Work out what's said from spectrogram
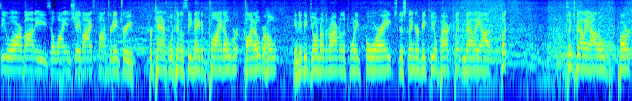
COR Bodies, Hawaiian Shave Eye sponsored entry for Tazewell, Tennessee native Clyde Over Clyde Overholt. And he'll be joined by the driver on the 24H, the Stinger Vic Hill powered Clinton Valley uh, Cl- Clinch Valley Auto Parts,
